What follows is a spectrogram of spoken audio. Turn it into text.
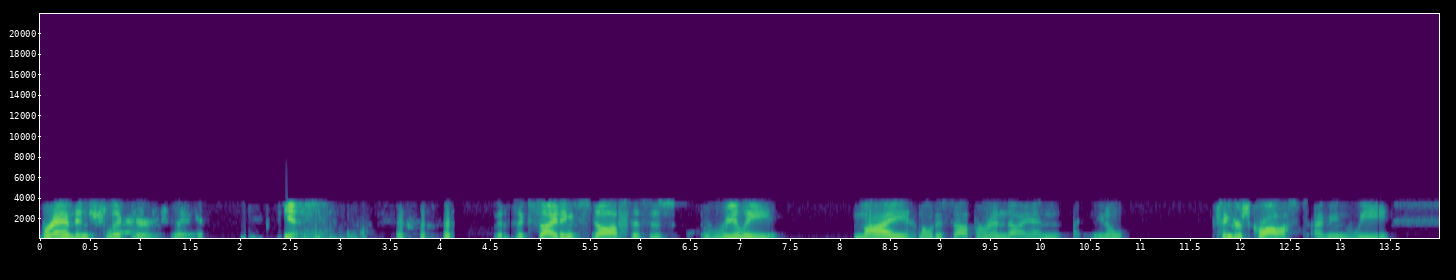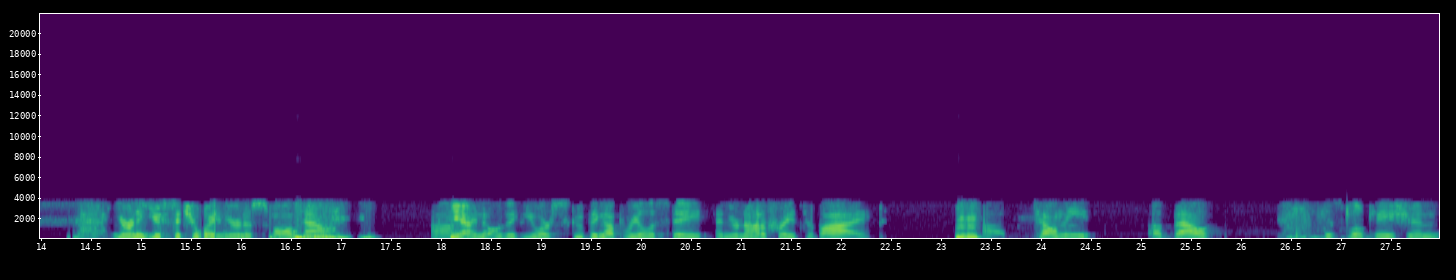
Brandon Schlichter. Yes. this is exciting stuff. This is really my modus operandi, and you know, fingers crossed. I mean, we. You're in a youth situation. You're in a small town. Uh, Yeah. I know that you are scooping up real estate, and you're not afraid to buy. hmm Uh, tell me about this location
